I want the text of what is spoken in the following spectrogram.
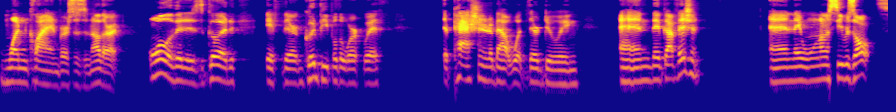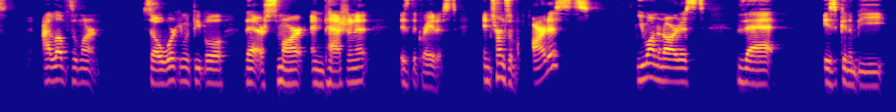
one client versus another. All of it is good if they're good people to work with. They're passionate about what they're doing and they've got vision and they want to see results. I love to learn. So working with people that are smart and passionate is the greatest. In terms of artists, you want an artist that is going to be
